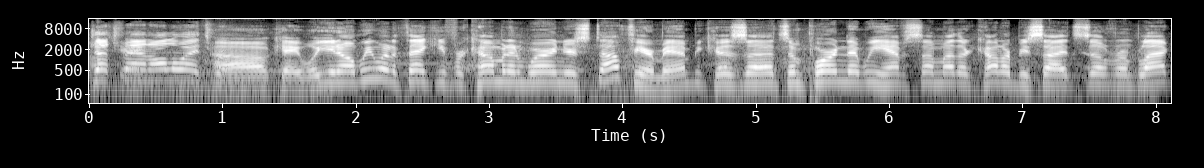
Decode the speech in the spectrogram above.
Jets fan all the way through. Okay, well, you know, we want to thank you for coming and wearing your stuff here, man, because uh, it's important that we have some other color besides silver and black.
